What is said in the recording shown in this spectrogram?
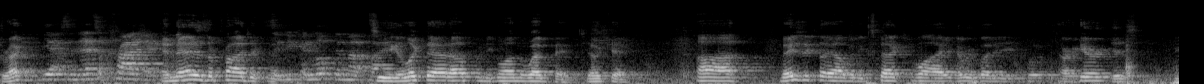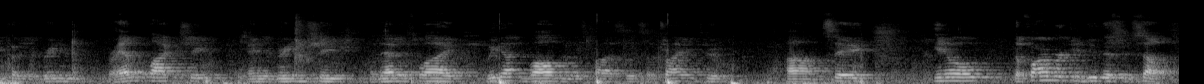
Correct? Yes, and that's a project. And that is a project. So you can look them up. So you can look that up when you go on the web page. okay. Basically, I would expect why everybody are here is because you're breeding, or have a flock of sheep, and you're breeding sheep, and that is why we got involved in this process of trying to um, say, you know, the farmer can do this himself.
